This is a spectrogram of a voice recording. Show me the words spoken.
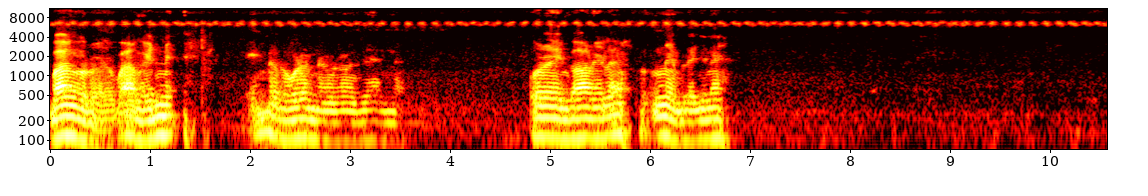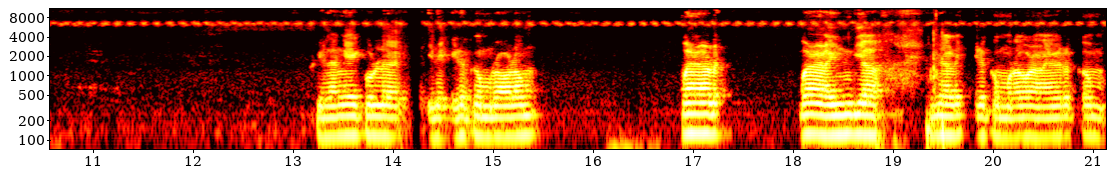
வாங்க வாங்க என்ன என்ன ரோடு என்ன ஒரு காலையில் என்ன பிரச்சனை இலங்கைக்குள்ள இருக்கும் ரோடம் இந்தியா இருக்கும் உறவு அனைவருக்கும்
